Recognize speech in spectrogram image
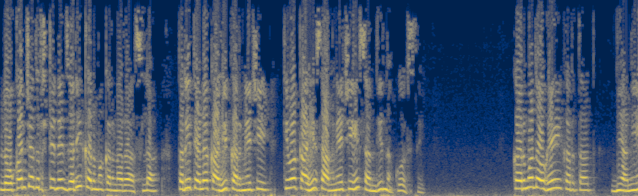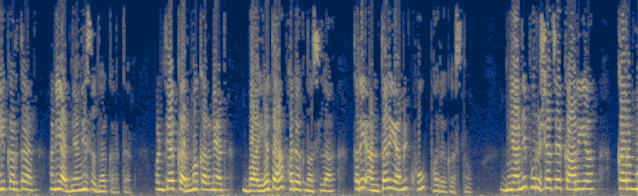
लोकांच्या दृष्टीने जरी कर्म करणारा असला तरी त्याला काही करण्याची किंवा काही सांगण्याचीही संधी नको असते. कर्म दोघेही करतात ज्ञानीही करतात आणि अज्ञानी सुद्धा करतात. पण त्या कर्म करण्यात बाह्यत फरक नसला तरी अंतर्यामी खूप फरक असतो. ज्ञानी पुरुषाचे कार्य कर्म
